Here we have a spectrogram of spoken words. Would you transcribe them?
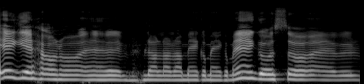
jeg har nå uh, la, la, la, meg og meg og meg. Og så uh,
